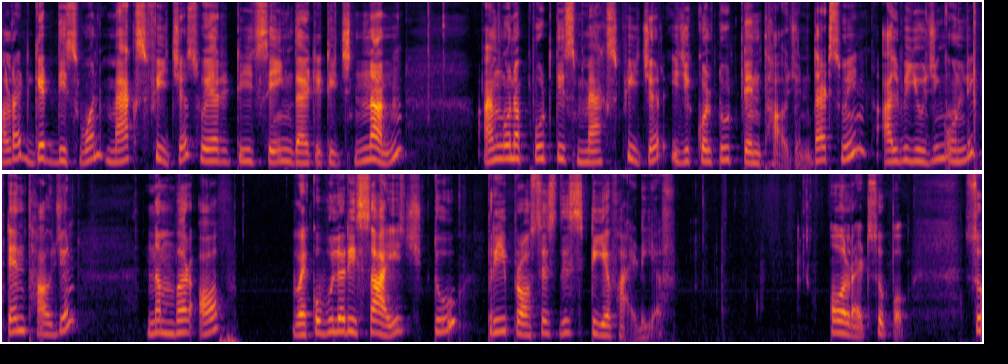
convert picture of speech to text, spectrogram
all right get this one max features where it is saying that it is none. I'm gonna put this max feature is equal to 10000 that's mean i'll be using only 10000 number of vocabulary size to pre-process this tf-idf all right superb so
